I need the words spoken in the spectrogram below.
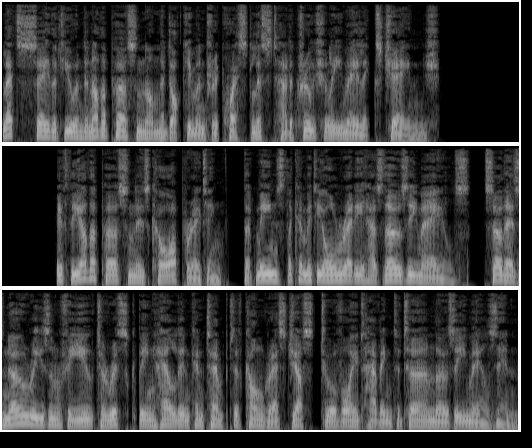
Let's say that you and another person on the document request list had a crucial email exchange. If the other person is cooperating, that means the committee already has those emails, so there's no reason for you to risk being held in contempt of Congress just to avoid having to turn those emails in.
